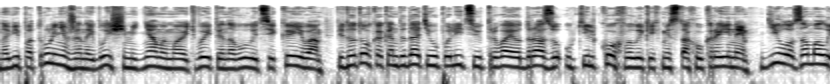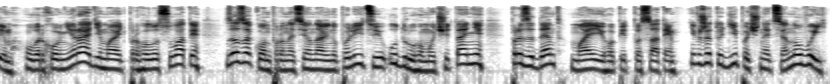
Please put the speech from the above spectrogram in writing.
Нові патрульні вже найближчими днями мають вийти на вулиці Києва. Підготовка кандидатів у поліцію триває одразу у кількох великих містах України. Діло за малим. У Верховній Раді мають проголосувати за закон про національну поліцію у другому читанні. Президент має його підписати. І вже тоді почнеться новий,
